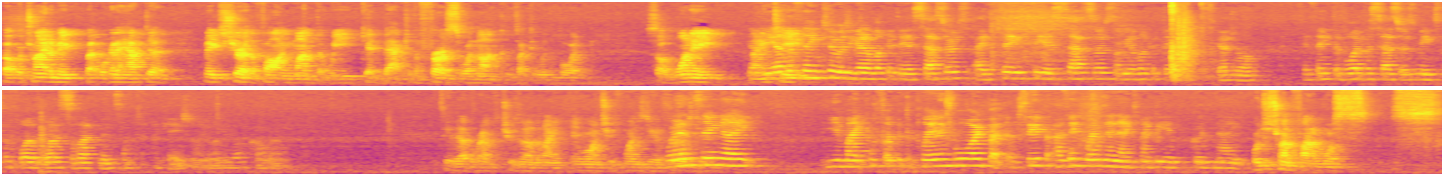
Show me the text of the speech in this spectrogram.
But we're trying to make, but we're gonna have to make sure the following month that we get back to the first, so we're not conflicting with the board. So one eight and the other nineteen, thing too is you gotta look at the assessors. I think the assessors, let me look at their schedule. I think the board of assessors meets before the board of selectmen sometime occasionally, let me look, hold on. see that, we're gonna have to choose another night, and we want to choose Wednesday or Thursday. Wednesday night, you might conflict with the planning board, but see if, I think Wednesday nights might be a good night. We're just trying to find a more s- s-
